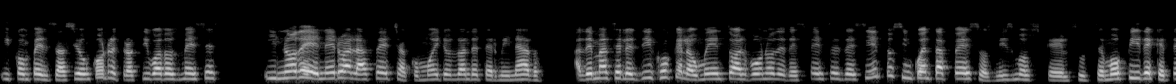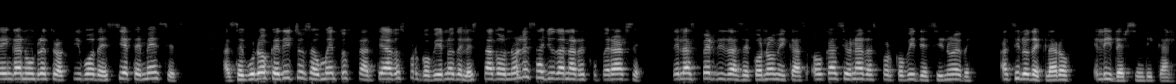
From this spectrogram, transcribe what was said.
y compensación con retroactivo a dos meses y no de enero a la fecha, como ellos lo han determinado. Además, se les dijo que el aumento al bono de despensa es de 150 pesos, mismos que el SUTSEMO pide que tengan un retroactivo de siete meses. Aseguró que dichos aumentos planteados por gobierno del Estado no les ayudan a recuperarse de las pérdidas económicas ocasionadas por COVID-19. Así lo declaró el líder sindical.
